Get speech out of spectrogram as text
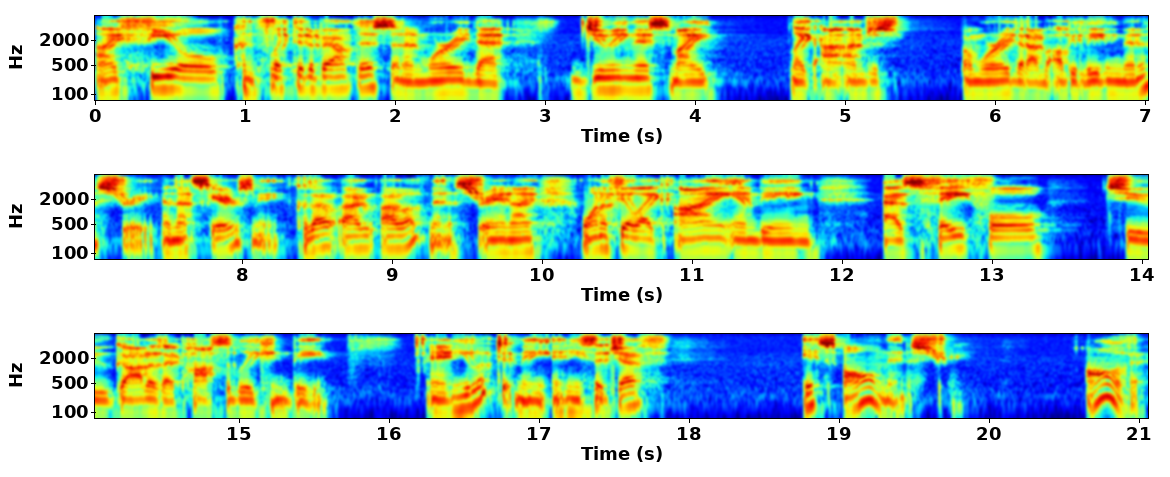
I feel conflicted about this, and I'm worried that doing this might like I, I'm just." I'm worried that I'll, I'll be leaving ministry, and that scares me because I, I, I love ministry, and I want to feel like I am being as faithful to God as I possibly can be. And he looked at me and he said, Jeff, it's all ministry, all of it.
